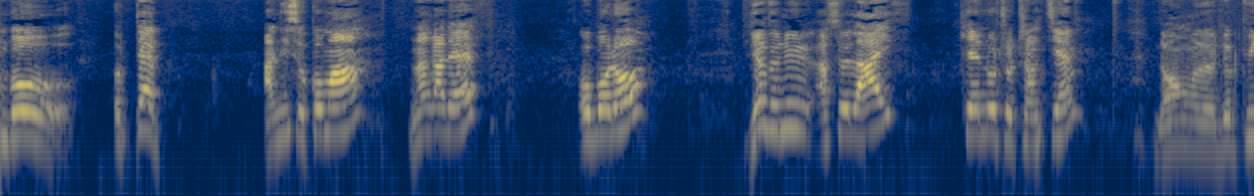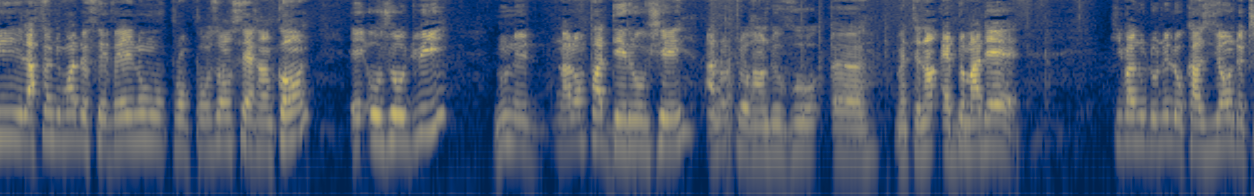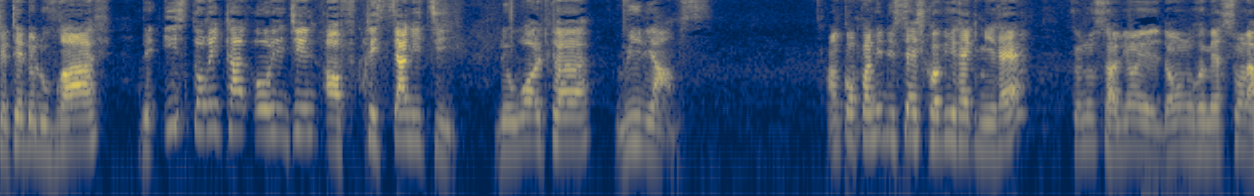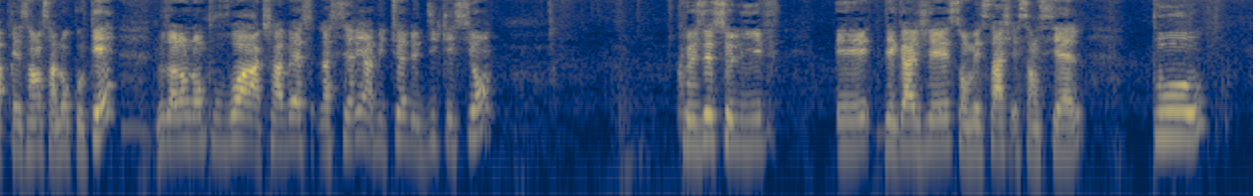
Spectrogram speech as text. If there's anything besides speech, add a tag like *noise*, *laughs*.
Mambo, Otep, Anisokoma, Nangadef, Obolo. Bienvenue à ce live qui est notre 30e. Donc, euh, depuis la fin du mois de février, nous proposons ces rencontres. Et aujourd'hui, nous n'allons pas déroger à notre rendez-vous euh, maintenant hebdomadaire qui va nous donner l'occasion de traiter de l'ouvrage The Historical Origin of Christianity de Walter Williams. En compagnie du Sèche Kovi Rek Miret, que nous saluons et dont nous remercions la présence à nos côtés, nous allons donc pouvoir, à travers la série habituelle de 10 questions, creuser ce livre et dégager son message essentiel pour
